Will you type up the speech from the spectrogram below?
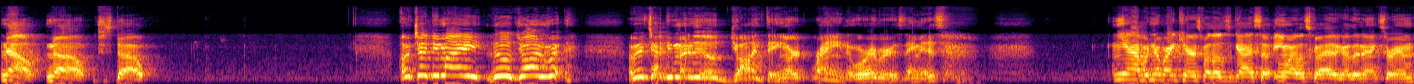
No, no, just no. I'm trying to do my little John... I'm gonna try to do my little John thing, or Rain, or whatever his name is. Yeah, but nobody cares about those guys, so anyway, let's go ahead and go to the next room.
